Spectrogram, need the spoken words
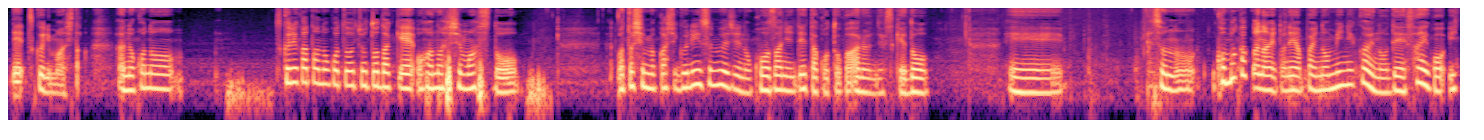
ー、で作りました。あのこの作り方のコツをちょっとだけお話ししますと私昔グリーンスムージーの講座に出たことがあるんですけど、えー、その細かくないとねやっぱり飲みにくいので最後1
